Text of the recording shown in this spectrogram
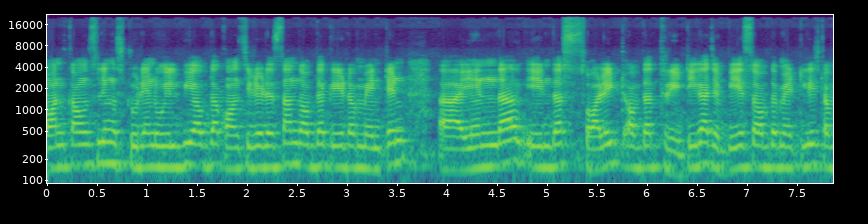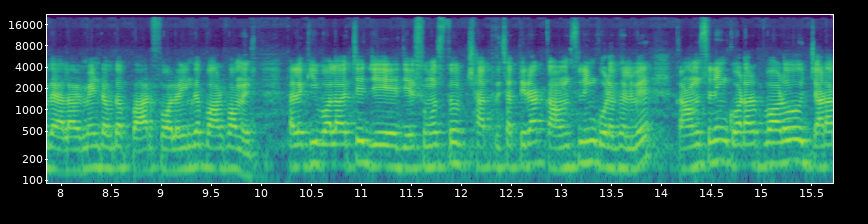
non counselling student will be of the consideration of the create of maintain in the in the solid of the three ঠিক আছে? Base of the merit list of the alignment of the per following the performance তাহলে কী বলা হচ্ছে যে যে সমস্ত ছাত্রছাত্রীরা কাউন্সিলিং করে ফেলবে। কাউন্সিলিং করার পরও যারা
